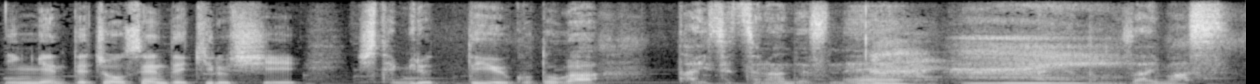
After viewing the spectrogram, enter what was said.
人間って挑戦できるししてみるっていうことが大切なんですね。ありがとうございます。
